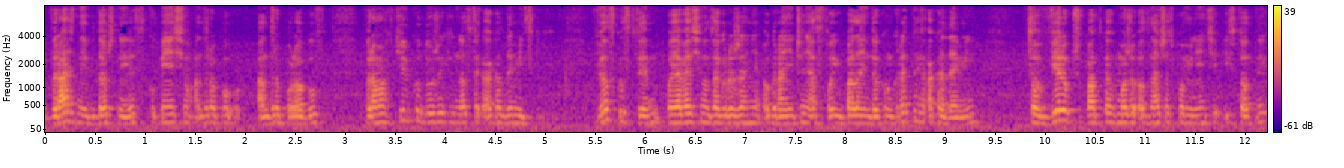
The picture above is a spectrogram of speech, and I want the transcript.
Wyraźnie widoczne jest skupienie się antropo antropologów w ramach kilku dużych jednostek akademickich. W związku z tym pojawia się zagrożenie ograniczenia swoich badań do konkretnych akademii, co w wielu przypadkach może oznaczać pominięcie istotnych,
